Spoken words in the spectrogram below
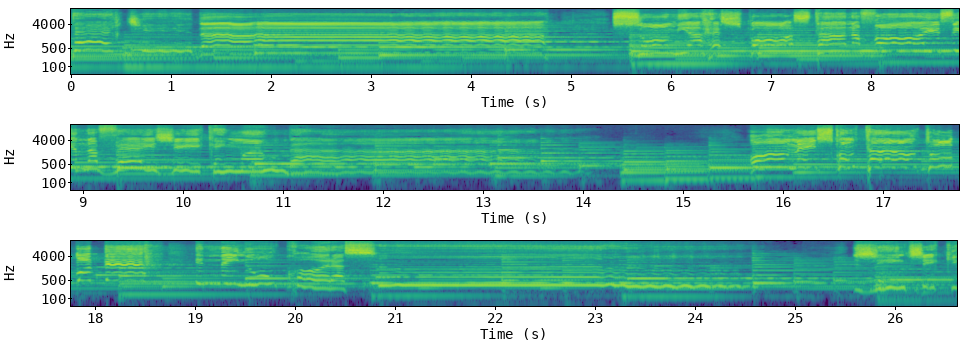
perdida quem manda. Homens com tanto poder e nenhum coração. Gente que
